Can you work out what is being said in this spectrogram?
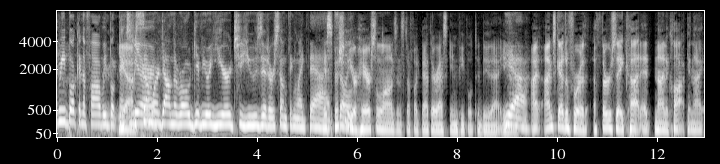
Rebook in the fall, rebook next Yeah. year. somewhere down the road give you a year to use it or something like that. Especially So- your hair salons and stuff like that. They're asking people to do that. You know? Yeah. I, I'm scheduled for a, a Thursday cut at nine o'clock, and I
